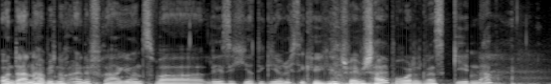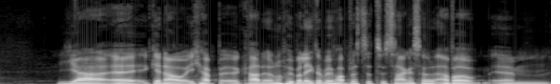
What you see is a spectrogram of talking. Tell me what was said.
Und dann habe ich noch eine Frage und zwar lese ich hier die Gerüchteküche in Schwäbisch Hall brodelt. Was geht denn ab? Ja, äh, genau. Ich habe äh, gerade noch überlegt, ob ich überhaupt was dazu sagen soll, aber ähm,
